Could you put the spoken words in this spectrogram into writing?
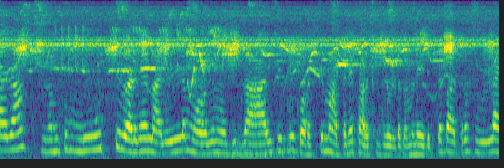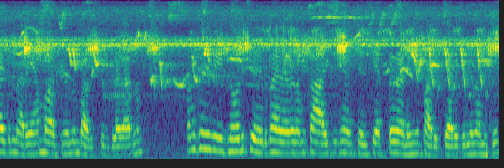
അതാ നമുക്ക് മൂത്ത് പറഞ്ഞ നല്ല മുളക് നോക്കി ആവശ്യത്തിൽ കുറച്ച് മാത്രമേ പറിച്ചിട്ടുള്ളൂ. നമ്മൾ എടുത്ത പാത്രം ഫുള്ളായിട്ട് നിറയാൻ പാത്രമൊന്നും പറിച്ചിട്ടില്ല. കാരണം നമുക്ക് ഈ വീടിനോട് ചേർന്നായാലും നമുക്ക് ആവശ്യത്തിനനുസരിച്ച് എപ്പോൾ വേണമെങ്കിൽ പറിക്കാം. പിന്നെ നമുക്ക്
